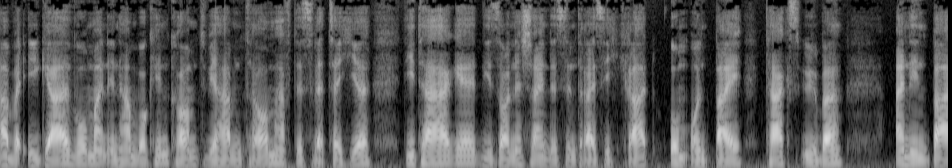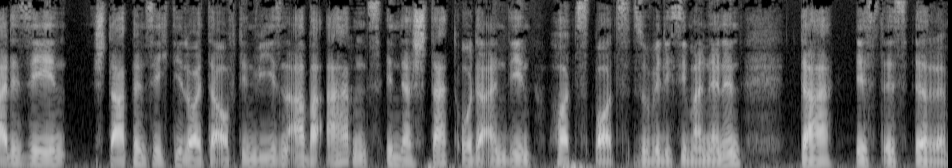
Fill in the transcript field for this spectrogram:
Aber egal, wo man in Hamburg hinkommt, wir haben traumhaftes Wetter hier. Die Tage, die Sonne scheint, es sind 30 Grad um und bei tagsüber. An den Badeseen stapeln sich die Leute auf den Wiesen, aber abends in der Stadt oder an den Hotspots, so will ich sie mal nennen, da ist es irre.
